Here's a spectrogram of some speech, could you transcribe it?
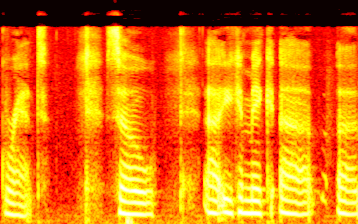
grant. So uh, you can make a, a,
